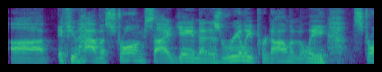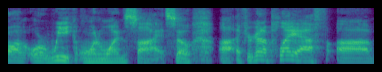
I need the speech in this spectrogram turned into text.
uh, if you have a strong side game that is really predominantly strong or weak on one side. So uh, if you're going to play F, uh,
